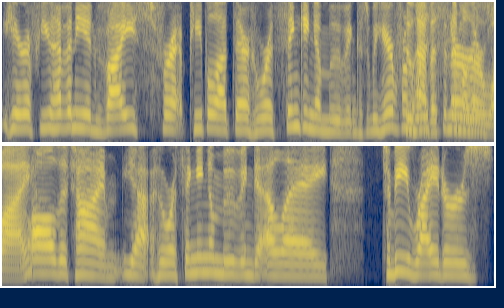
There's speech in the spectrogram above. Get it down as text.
hear if you have any advice for people out there who are thinking of moving, because we hear from Who have a similar listeners why. all the time. Yeah, who are thinking of moving to LA to be writers,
